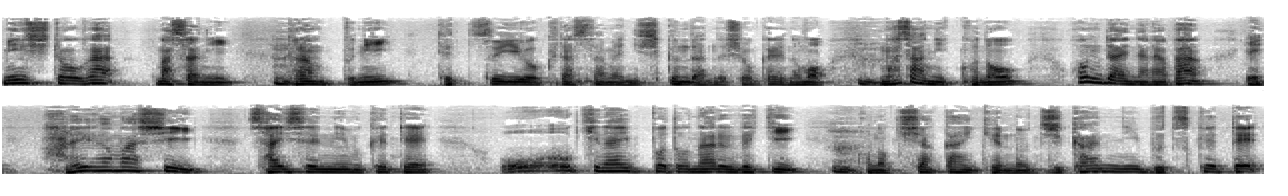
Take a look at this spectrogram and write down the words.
民主党がまさにトランプに鉄槌を下すために仕組んだんでしょうけれども、うん、まさにこの本来ならばえ晴れがましい再選に向けて大きな一歩となるべき、うん、この記者会見の時間にぶつけて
